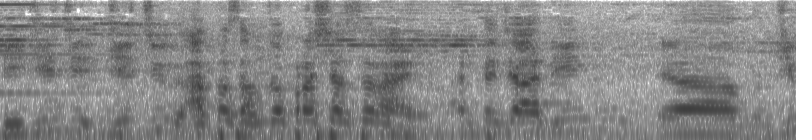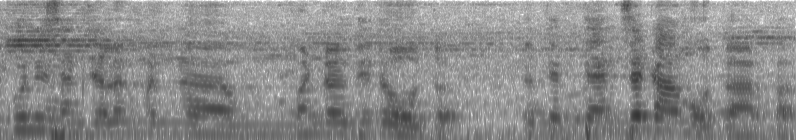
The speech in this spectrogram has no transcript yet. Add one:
ती जी जी जी जी आता समजा प्रशासन आहे आणि त्याच्या आधी जी कोणी संचालक मंड- मंडळ तिथं होतं तर ते त्यांचं काम होतं अर्थात.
